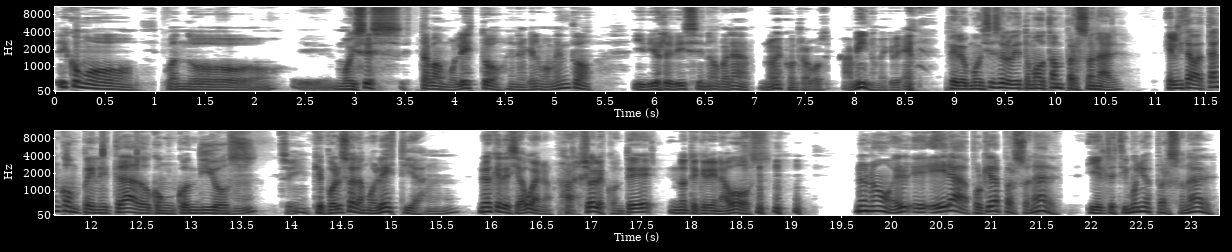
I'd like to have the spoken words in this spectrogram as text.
Es como cuando eh, Moisés estaba molesto en aquel momento Y Dios le dice, no, pará, no es contra vos, a mí no me creen. Pero Moisés se lo había tomado tan personal, él estaba tan compenetrado con, con Dios, sí. que por eso la molestia. No es que le decía, bueno, yo les conté, no te creen a vos. no, no, él, e, era porque era personal. Y el testimonio es personal.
